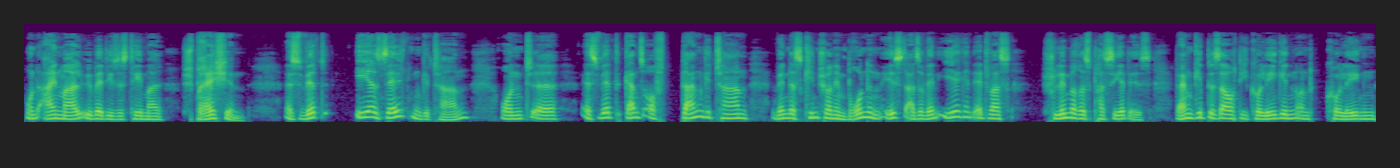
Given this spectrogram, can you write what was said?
und einmal über dieses Thema sprechen. Es wird eher selten getan und äh, es wird ganz oft dann getan, wenn das Kind schon im Brunnen ist, also wenn irgendetwas Schlimmeres passiert ist, dann gibt es auch die Kolleginnen und Kollegen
